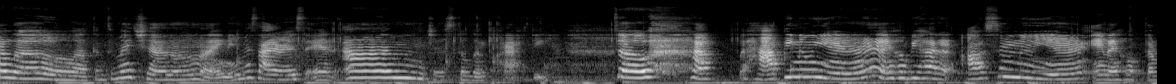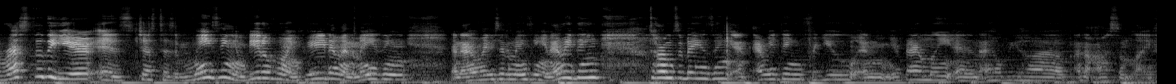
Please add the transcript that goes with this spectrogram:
Hello, welcome to my channel. My name is Iris and I'm just a little crafty. So, ha happy new year. I hope you had an awesome new year and I hope the rest of the year is just as amazing and beautiful and creative and amazing and I already said amazing and everything. Tom's amazing and everything for you and your family and I hope you have an awesome life.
